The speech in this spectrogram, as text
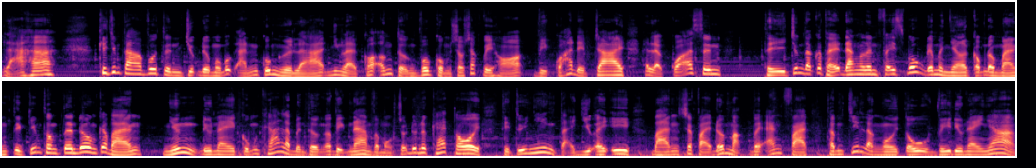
lạ ha. Khi chúng ta vô tình chụp được một bức ảnh của người lạ nhưng lại có ấn tượng vô cùng sâu sắc vì họ, vì quá đẹp trai hay là quá xinh thì chúng ta có thể đăng lên Facebook để mà nhờ cộng đồng mạng tìm kiếm thông tin đúng không các bạn? Nhưng điều này cũng khá là bình thường ở Việt Nam và một số đất nước khác thôi. Thì tuy nhiên tại UAE bạn sẽ phải đối mặt với án phạt, thậm chí là ngồi tù vì điều này nha.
